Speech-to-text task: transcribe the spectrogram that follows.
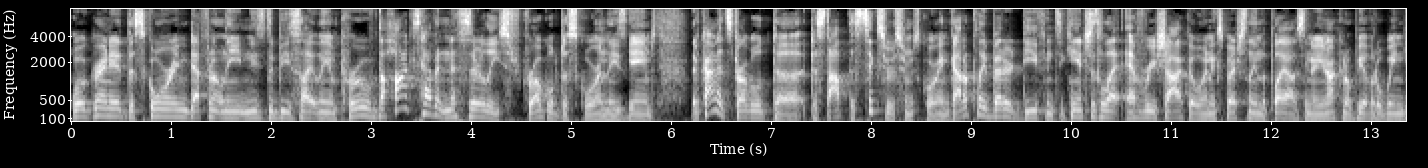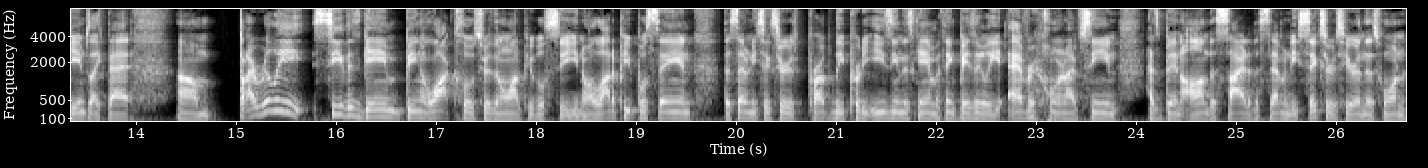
well, granted, the scoring definitely needs to be slightly improved. The Hawks haven't necessarily struggled to score in these games. They've kind of struggled to, to stop the Sixers from scoring. Got to play better defense. You can't just let every shot go in, especially in the playoffs. You know, you're not going to be able to win games like that. Um, but I really see this game being a lot closer than a lot of people see. You know, a lot of people saying the 76ers probably pretty easy in this game. I think basically everyone I've seen has been on the side of the 76ers here in this one.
